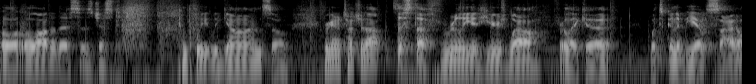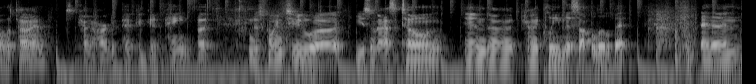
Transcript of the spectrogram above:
A a lot of this is just completely gone. So we're gonna touch it up. This stuff really adheres well for like a what's gonna be outside all the time. It's kind of hard to pick a good paint, but I'm just going to uh, use some acetone and uh, kind of clean this up a little bit, and then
